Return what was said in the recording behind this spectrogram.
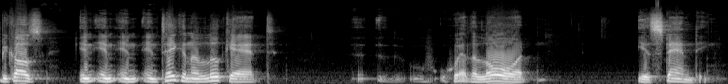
Because in, in, in, in taking a look at where the Lord is standing,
